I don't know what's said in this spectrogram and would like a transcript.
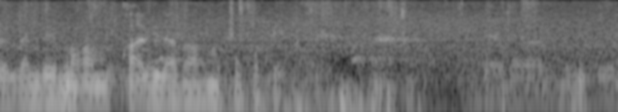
Gaganda yung mga mukha nila, mga mapuputi. Kaya maraming ipon.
